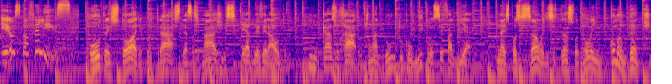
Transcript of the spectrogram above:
eu estou feliz. Outra história por trás dessas imagens é a do Everaldo, um caso raro de um adulto com microcefalia. Na exposição, ele se transformou em comandante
